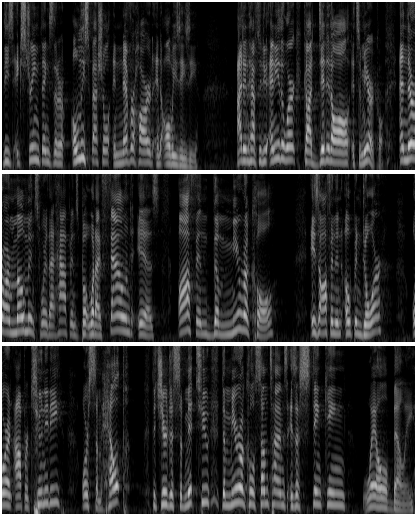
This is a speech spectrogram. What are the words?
these extreme things that are only special and never hard and always easy i didn't have to do any of the work god did it all it's a miracle and there are moments where that happens but what i've found is often the miracle is often an open door or an opportunity or some help that you're to submit to. The miracle sometimes is a stinking whale belly.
